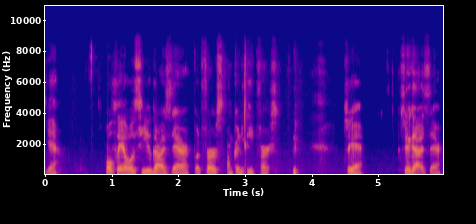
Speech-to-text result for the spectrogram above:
yeah. Hopefully I will see you guys there, but first, I'm going to eat first. so yeah, see you guys there.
